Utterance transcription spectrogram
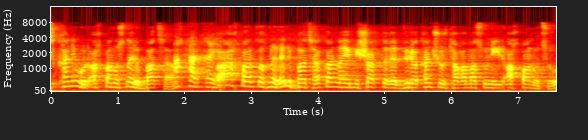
Իսկ քանի որ աղբանոցները բաց է, աղբարկղերը, աղբարկղները էլի բաց է, կան նաև մի շարք տղեր յուրաքանչյուր թաղամաս ունի իր աղբանոցը,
